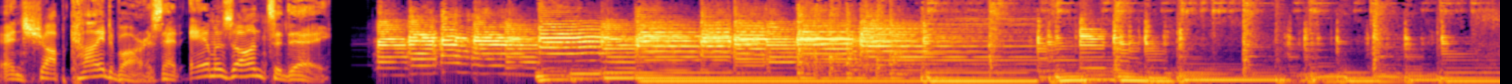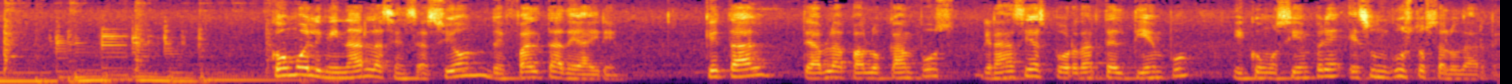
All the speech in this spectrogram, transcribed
and shop Kind Bars at Amazon today. ¿Cómo eliminar la sensación de falta de aire? ¿Qué tal? Te habla Pablo Campos. Gracias por darte el tiempo y como siempre es un gusto saludarte.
